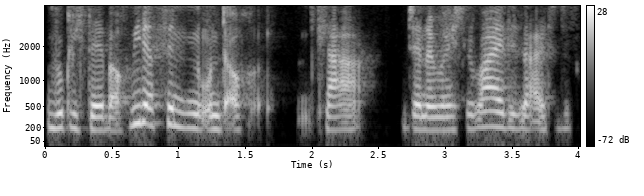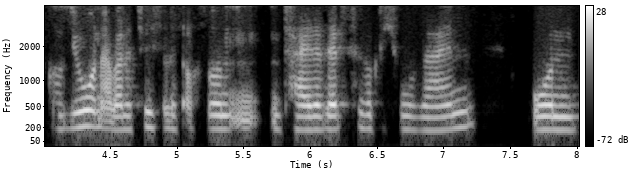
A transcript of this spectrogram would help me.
wirklich selber auch wiederfinden und auch klar Generation Y, diese alte Diskussion, aber natürlich soll es auch so ein, ein Teil der Selbstverwirklichung sein. Und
